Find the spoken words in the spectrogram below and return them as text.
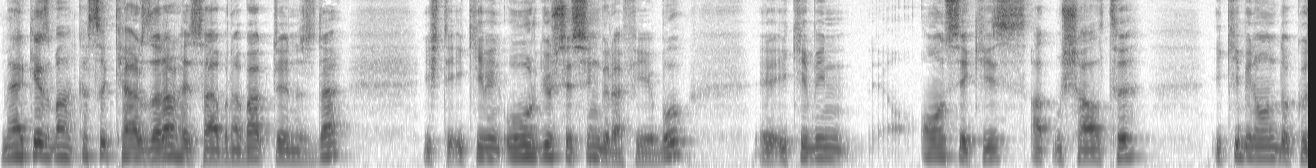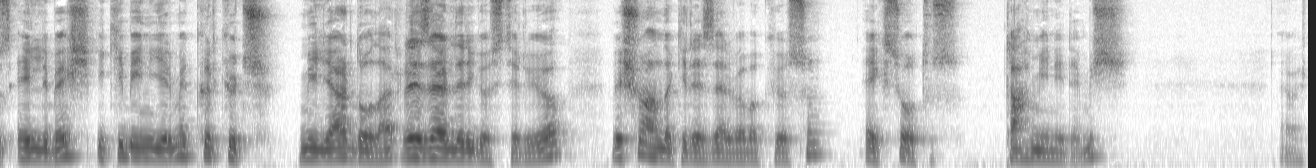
Merkez Bankası kar zarar hesabına baktığınızda işte 2000 Uğur Gürses'in grafiği bu. E, 2018 66, 2019 55, 2020 43 milyar dolar rezervleri gösteriyor. Ve şu andaki rezerve bakıyorsun eksi 30 tahmini demiş. Evet.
